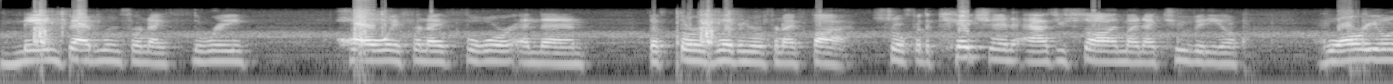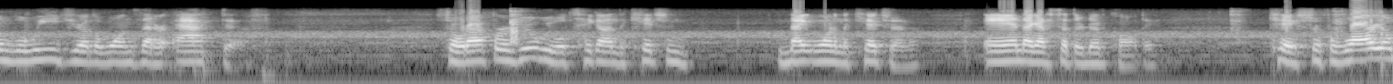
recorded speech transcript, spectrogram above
main bedroom for night three, hallway for night four, and then the third living room for night five. So for the kitchen, as you saw in my night two video, Wario and Luigi are the ones that are active. So without further ado, we will take on the kitchen, night one in the kitchen. And I gotta set their difficulty. Okay, so for Wario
